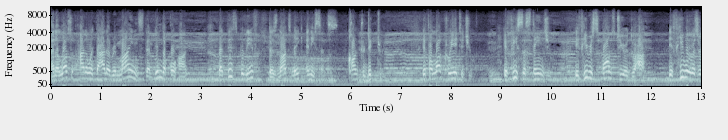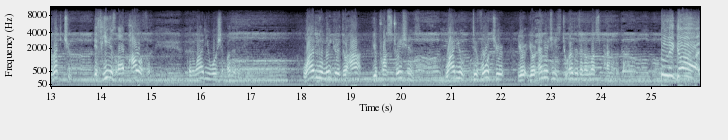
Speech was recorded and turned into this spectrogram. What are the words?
And Allah subhanahu wa ta'ala reminds them in the Quran that this belief does not make any sense, contradictory. If Allah created you, if He sustains you, if He responds to your dua, if He will resurrect you, if He is all powerful, then why do you worship other than Him? Why do you make your dua, your prostrations? Why do you devote your, your, your energies to other than Allah subhanahu wa ta'ala? Only God,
